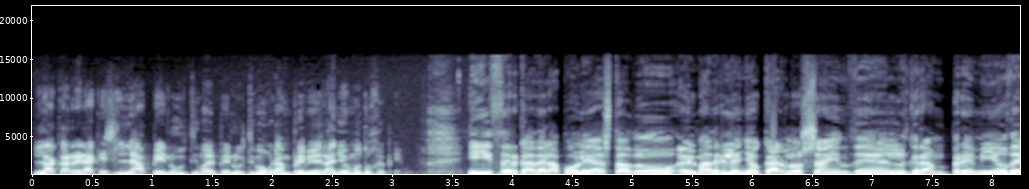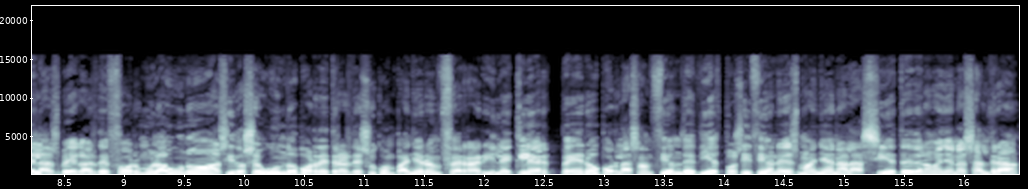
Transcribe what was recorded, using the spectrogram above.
la carrera que es la penúltima, el penúltimo Gran Premio del año en MotoGP. Y cerca de la pole ha estado el madrileño Carlos Sainz del Gran Premio de Las Vegas de Fórmula 1, ha sido segundo por detrás de su compañero en Ferrari Leclerc, pero por la sanción de 10 posiciones, mañana a las 7 de la mañana saldrá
